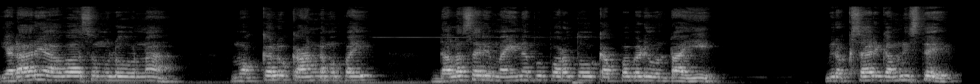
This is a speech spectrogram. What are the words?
ఎడారి ఆవాసములో ఉన్న మొక్కలు కాండముపై దళసరి మైనపు పొరతో కప్పబడి ఉంటాయి. మీరు ఒకసారి గమనిస్తే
